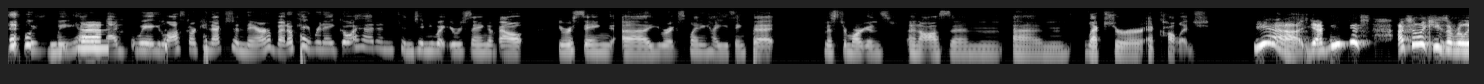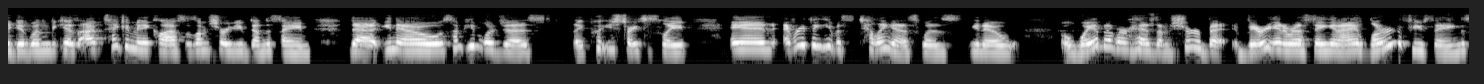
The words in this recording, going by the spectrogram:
we we, yeah. had, we lost our connection there, but okay, Renee, go ahead and continue what you were saying about. You were saying uh, you were explaining how you think that Mr. Morgan's an awesome um, lecturer at college. Yeah, yeah, he just. I feel like he's a really good one because I've taken many classes. I'm sure you've done the same. That you know, some people are just they put you straight to sleep, and everything he was telling us was, you know, way above our heads, I'm sure, but very interesting. And I learned a few things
